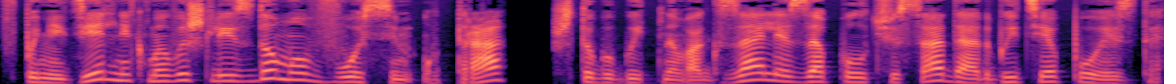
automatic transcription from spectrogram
В понедельник мы вышли из дома в 8 утра, чтобы быть на вокзале за полчаса до отбытия поезда.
